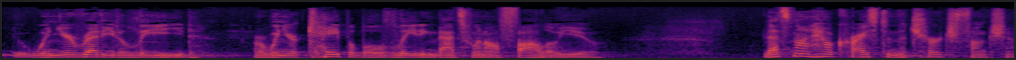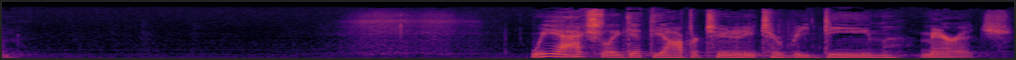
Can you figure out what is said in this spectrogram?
when you're ready to lead, or when you're capable of leading, that's when I'll follow you. That's not how Christ and the church function. we actually get the opportunity to redeem marriage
